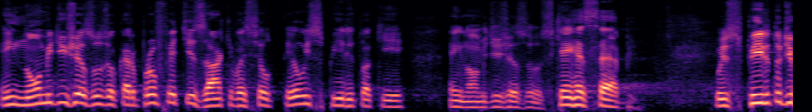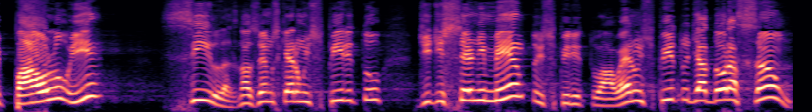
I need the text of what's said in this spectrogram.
Em nome de Jesus, eu quero profetizar que vai ser o teu espírito aqui, em nome de Jesus. Quem recebe? O espírito de Paulo e Silas. Nós vemos que era um espírito de discernimento espiritual, era um espírito de adoração.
